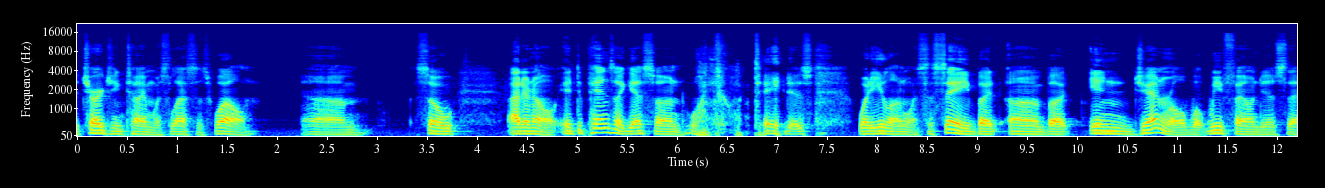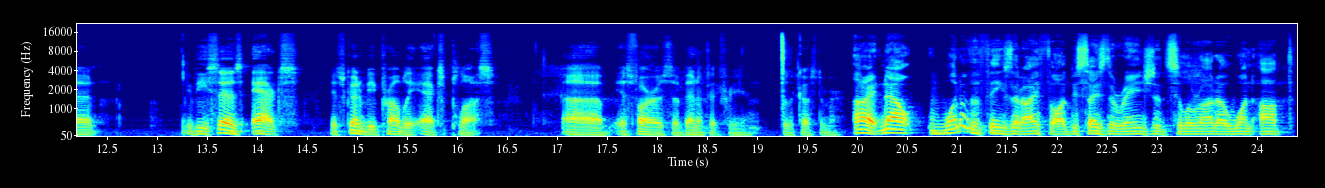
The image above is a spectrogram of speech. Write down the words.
the charging time was less as well. Um, so I don't know. It depends, I guess, on what, what day it is, what Elon wants to say. But uh, but in general, what we found is that if he says X, it's going to be probably X plus uh, as far as a benefit for you for the customer. All right. Now, one of the things that I thought, besides the range that Silverado one opt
